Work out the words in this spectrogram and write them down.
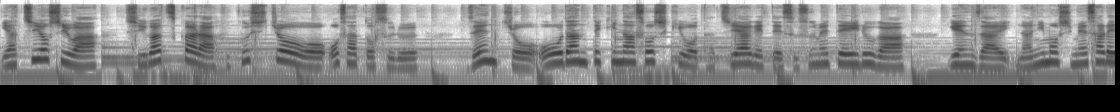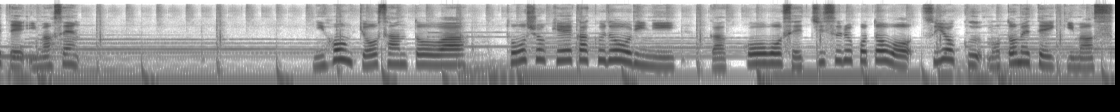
八千代市は4月から副市長を長とする全庁横断的な組織を立ち上げて進めているが、現在何も示されていません。日本共産党は当初計画通りに学校を設置することを強く求めていきます。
